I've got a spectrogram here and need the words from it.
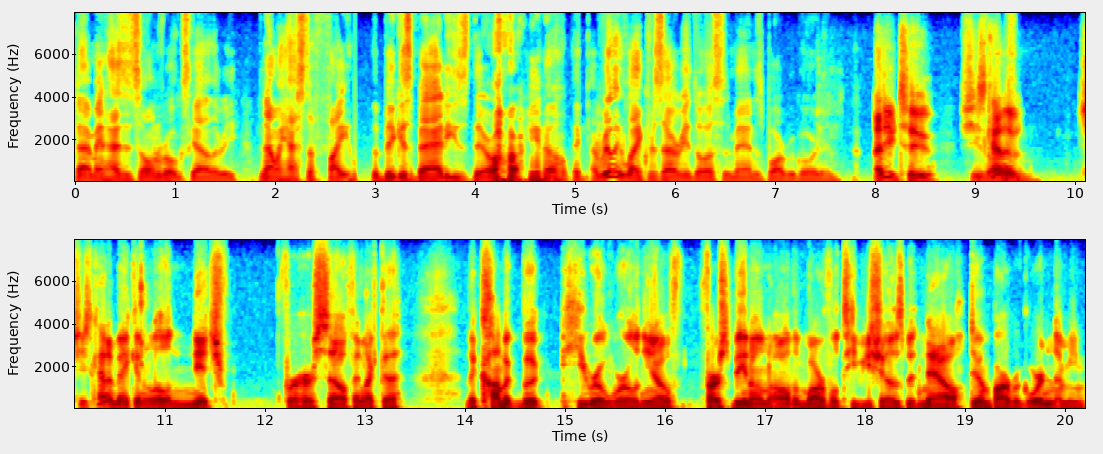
Batman has its own rogues gallery. Now he has to fight the biggest baddies there are. You know. Like, I really like Rosario Dawson, man, as Barbara Gordon. I do too. She's, She's kind of awesome. She's kind of making a little niche for herself in like the the comic book hero world. You know, first being on all the Marvel TV shows, but now doing Barbara Gordon. I mean,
